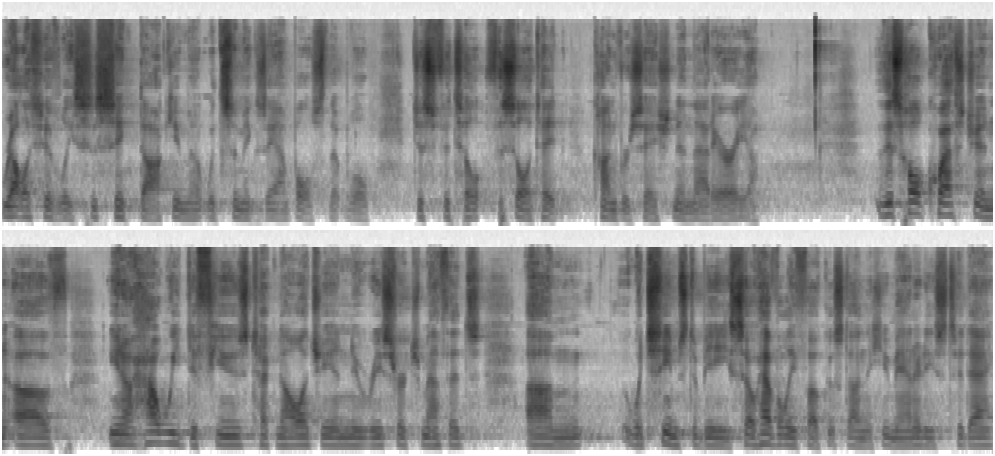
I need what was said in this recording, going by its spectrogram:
relatively succinct document with some examples that will just facilitate conversation in that area. This whole question of, you know, how we diffuse technology and new research methods, um, which seems to be so heavily focused on the humanities today,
